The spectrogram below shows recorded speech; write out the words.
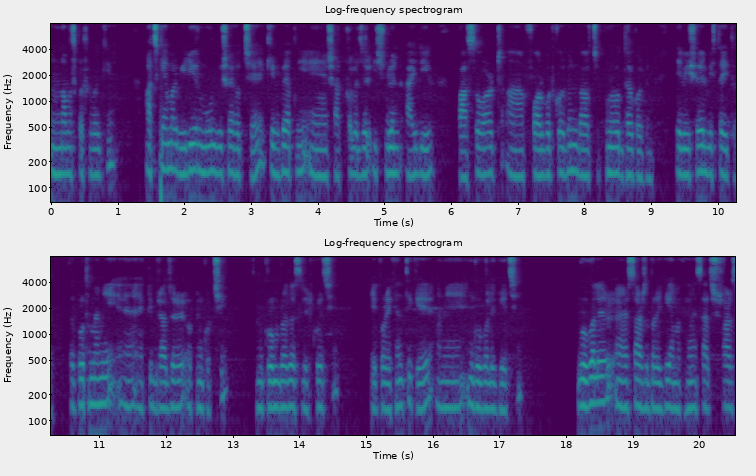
নমস্কার সবাইকে। আজকে আমার ভিডিওর মূল বিষয় হচ্ছে কীভাবে আপনি সাত কলেজের স্টুডেন্ট আইডির পাসওয়ার্ড ফরওয়ার্ড করবেন বা হচ্ছে পুনরুদ্ধার করবেন এই বিষয়ের বিস্তারিত। তো প্রথমে আমি একটি ব্রাউজার ওপেন করছি। আমি ক্রোম ব্রাউজার সিলেক্ট করেছি। এরপর এখান থেকে আমি গুগলে গিয়েছি। গুগলের সার্চ বারে গিয়ে আমাকে এখানে সার্চ সার্চ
